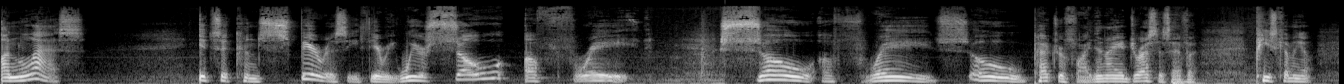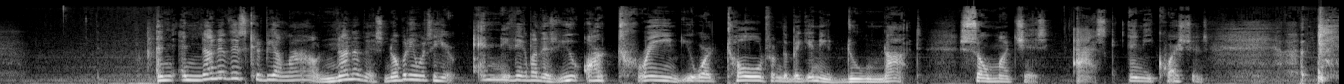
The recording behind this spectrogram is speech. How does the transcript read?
Unless it's a conspiracy theory. We're so afraid so afraid, so petrified. And I address this. I have a piece coming up. And, and none of this could be allowed. None of this. Nobody wants to hear anything about this. You are trained. You are told from the beginning do not so much as ask any questions.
